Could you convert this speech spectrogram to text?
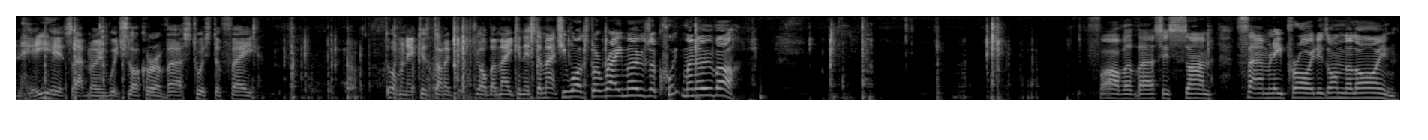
And he hits that move, which like a reverse twist of fate. Dominic has done a good job of making this the match he wants, but Rey moves a quick maneuver. Father versus son. Family pride is on the line.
